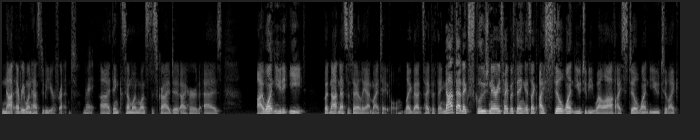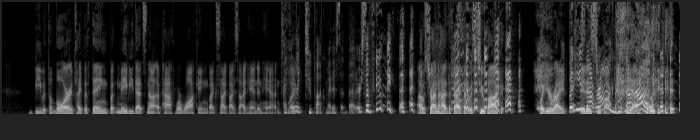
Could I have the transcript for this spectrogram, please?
not everyone has to be your friend. right Uh, I think someone once described it, I heard, as I want you to eat, but not necessarily at my table. Like that type of thing. Not that exclusionary type of thing. It's like, I still want you to be well off. I still want you to like be with the Lord type of thing, but maybe that's not a path we're walking like side by side, hand in hand. i feel like, tupac might have said that or something like that I was trying to hide the fact that it was Tupac, but you're right. But he's It not is Tupac. wrong. He's not Yeah, wrong. like, it,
